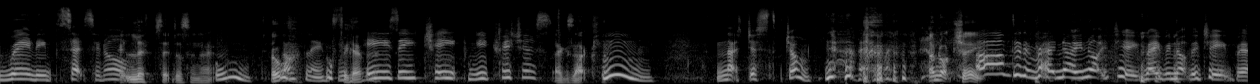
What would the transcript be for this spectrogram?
really sets it off. It lifts it, doesn't it? Ooh, oh, lovely. Oh, easy, cheap, nutritious. Exactly. Mm. And that's just John. I'm not cheap. Oh, I'm doing it right. No, you're not cheap. Maybe not the cheap bit.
